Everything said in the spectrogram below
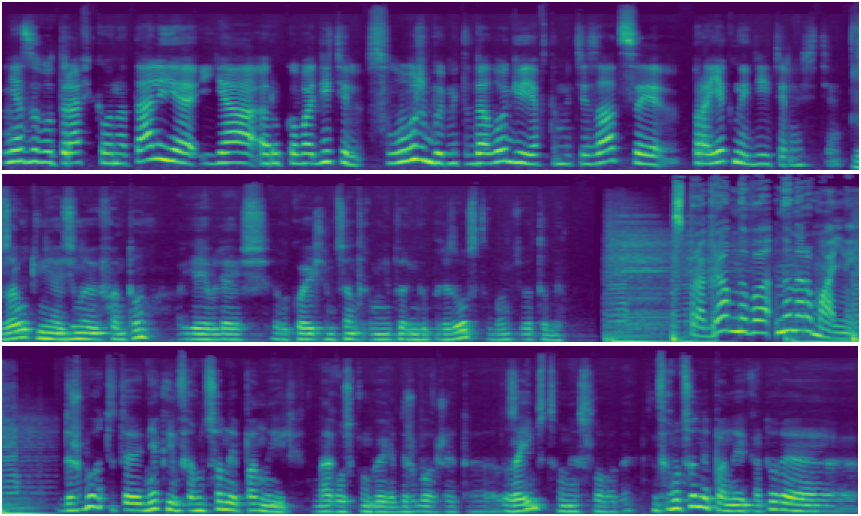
Меня зовут Рафикова Наталья, я руководитель службы методологии и автоматизации проектной деятельности. Зовут меня Зиновий Антон, я являюсь руководителем Центра мониторинга производства в банке ВТБ. С программного на нормальный. Дашборд – это некая информационная панель. На русском говорят дашборд же это заимствованное слово. Да? Информационная панель, которая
